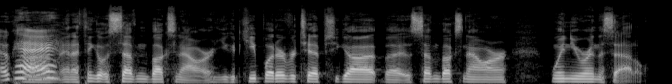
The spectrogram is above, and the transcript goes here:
Okay. Um, and I think it was seven bucks an hour. You could keep whatever tips you got, but it was seven bucks an hour when you were in the saddle.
